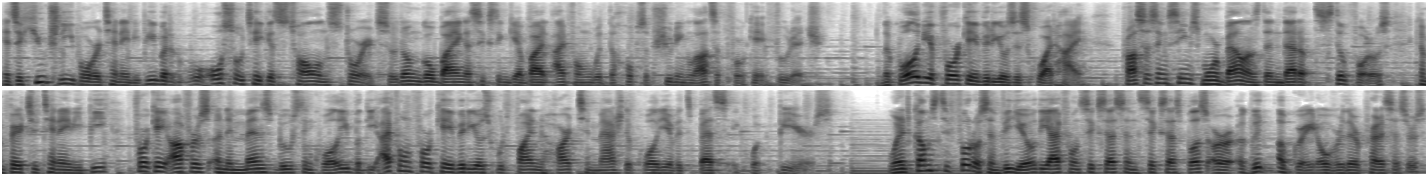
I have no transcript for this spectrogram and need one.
It's a huge leap over 1080p, but it will also take its toll on storage, so don't go buying a 16GB iPhone with the hopes of shooting lots of 4K footage. The quality of 4K videos is quite high. Processing seems more balanced than that of still photos. Compared to 1080p, 4K offers an immense boost in quality, but the iPhone 4K videos would find it hard to match the quality of its best equipped peers. When it comes to photos and video, the iPhone 6s and 6s Plus are a good upgrade over their predecessors,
